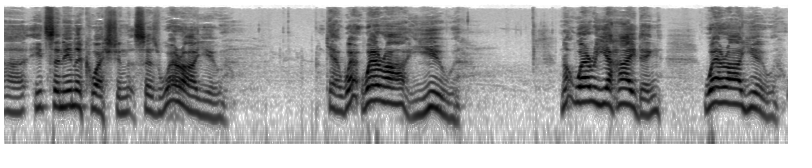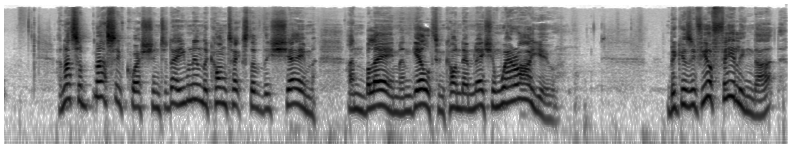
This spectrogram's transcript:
uh, it's an inner question that says, Where are you? yeah, where, where are you? Not where are you hiding, where are you? And that's a massive question today, even in the context of the shame and blame and guilt and condemnation. Where are you? Because if you're feeling that,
